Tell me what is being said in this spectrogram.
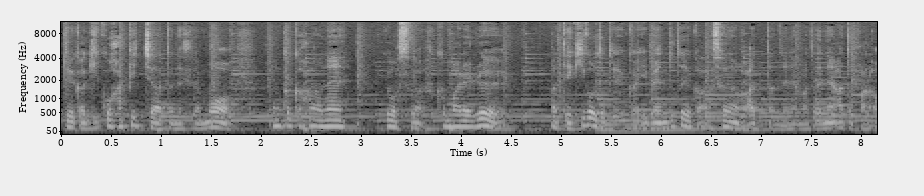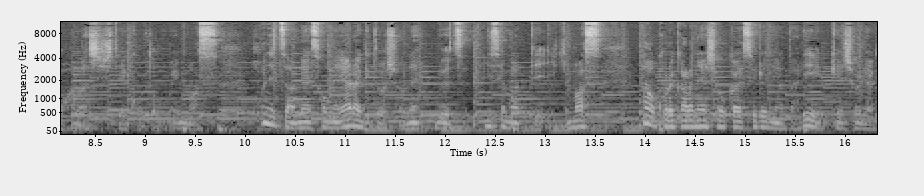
というか技巧派ピッチャーだったんですけども本格派のね要素が含まれるまあ、出来事というかイベントというかそういうのがあったんでねまたね後からお話ししていこうと思います。本日はねそんな柳投手のねルーツに迫っていきます。なおこれからね紹介するにあたり継承略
